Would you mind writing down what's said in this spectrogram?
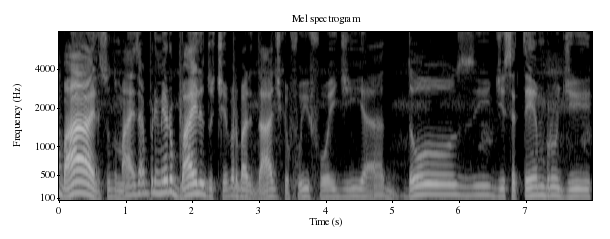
bailes e tudo mais. Aí o primeiro baile do Tia Barbaridade que eu fui foi dia 12 de setembro de.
